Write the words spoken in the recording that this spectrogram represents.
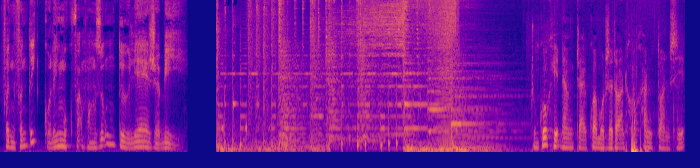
phần phân tích của Linh Mục Phạm Hoàng Dũng từ Liège, Bỉ. Trung Quốc hiện đang trải qua một giai đoạn khó khăn toàn diện,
